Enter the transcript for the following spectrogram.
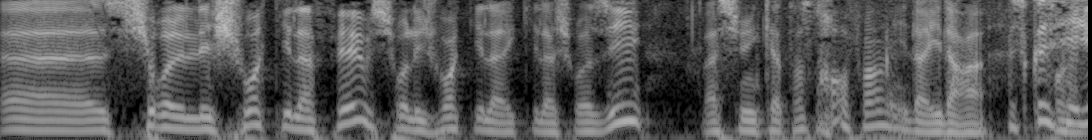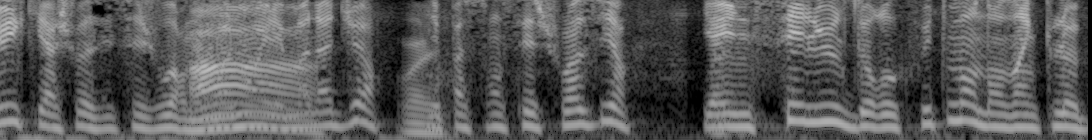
euh, sur les choix qu'il a fait, sur les joueurs qu'il a, qu'il a choisis, bah, c'est une catastrophe. Hein. Il a, il a, Parce que c'est lui qui a choisi ses joueurs. Normalement, Ah. il est manager. Ouais. Il n'est pas censé choisir. Il y a une cellule de recrutement dans un club.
